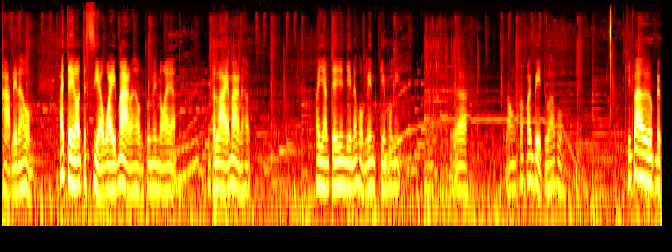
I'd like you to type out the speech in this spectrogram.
ขาดเลยนะครับผมถ้าใจร้อนจะเสียไวมากนะครับผมทุนน้อยๆเนี่ยอันตรายมากนะครับ พยายามใจเย็นๆนะผมเล่นเกมพวกนี้เออลองค่อยๆเบรดดูครับผม คิดว่าเออแบบ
